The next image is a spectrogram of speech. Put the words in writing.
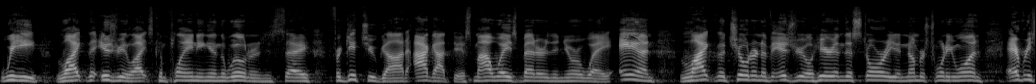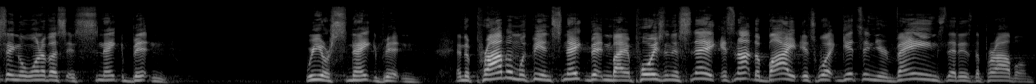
We, like the Israelites complaining in the wilderness, say, Forget you, God, I got this. My way's better than your way. And like the children of Israel here in this story in Numbers 21, every single one of us is snake bitten. We are snake bitten. And the problem with being snake bitten by a poisonous snake, it's not the bite, it's what gets in your veins that is the problem.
